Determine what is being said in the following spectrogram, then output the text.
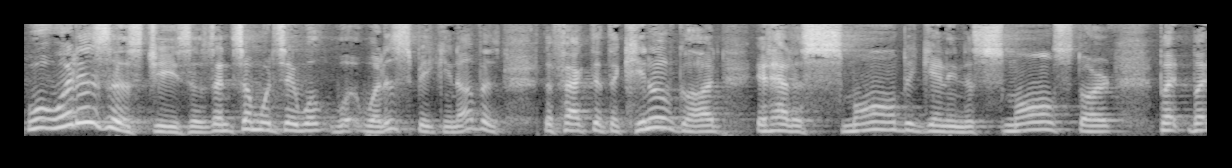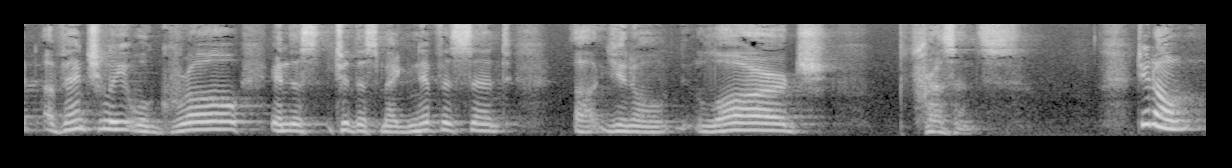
what is this, Jesus? And some would say, well, what is speaking of is the fact that the kingdom of God, it had a small beginning, a small start, but, but eventually it will grow in this, to this magnificent, uh, you know, large presence. Do you know,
